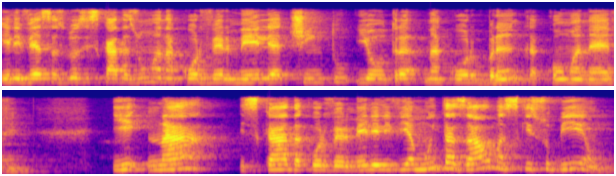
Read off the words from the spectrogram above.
ele vê essas duas escadas, uma na cor vermelha, tinto, e outra na cor branca, como a neve. E na escada cor vermelha, ele via muitas almas que subiam.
